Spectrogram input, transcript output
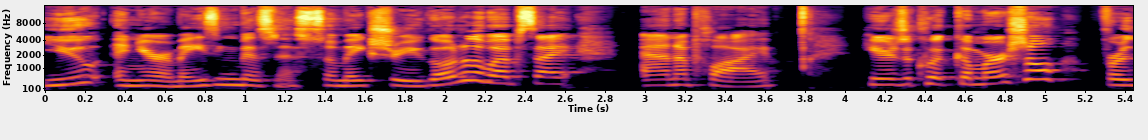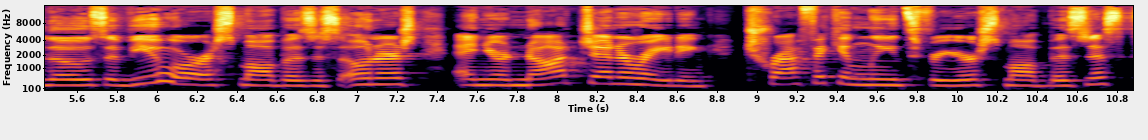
you and your amazing business. So make sure you go to the website and apply. Here's a quick commercial for those of you who are small business owners and you're not generating traffic and leads for your small business.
